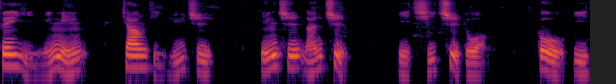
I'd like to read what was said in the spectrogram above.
非以明民，将以愚之。民之难治，以其智多。故以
